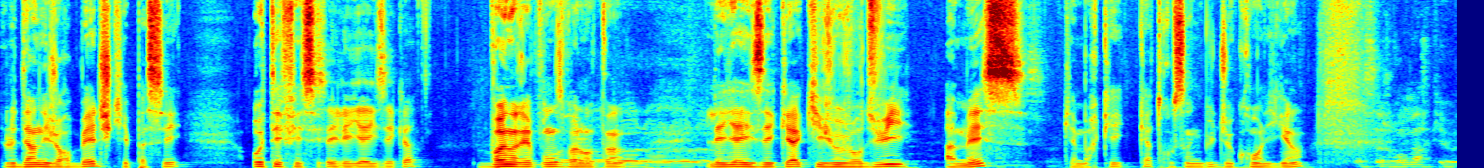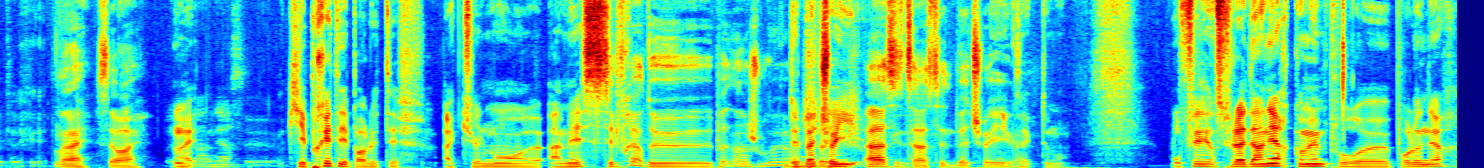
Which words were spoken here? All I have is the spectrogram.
le dernier joueur belge qui est passé au TFC. C'est Leia Izeka Bonne réponse, Valentin. Leia Izeka qui joue aujourd'hui à Metz, qui a marqué 4 ou 5 buts, je crois, en Ligue 1. Ça, je remarquais au TF. Ouais, c'est vrai. Ouais. Qui est prêté par le TEF actuellement euh, à Metz. C'est le frère de. pas d'un joueur De Batshuayi. Ah, c'est ça, c'est de Batshuayi. Exactement. On fait, on fait la dernière quand même pour, euh, pour l'honneur.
